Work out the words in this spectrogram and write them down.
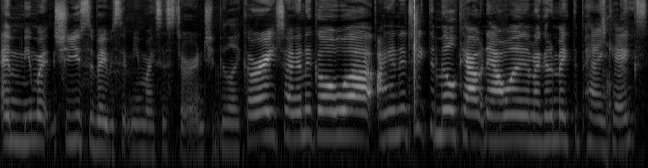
and me, my, she used to babysit me and my sister, and she'd be like, "All right, so I'm gonna go. Uh, I'm gonna take the milk out now, and I'm gonna make the pancakes,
